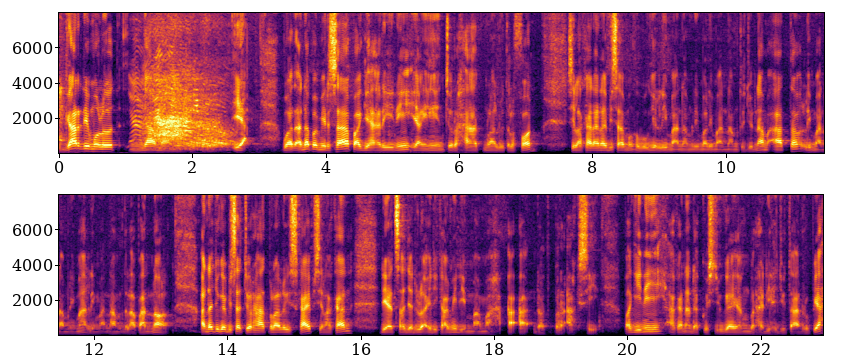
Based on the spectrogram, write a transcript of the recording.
Segar di mulut, nyaman. Iya. Buat Anda pemirsa pagi hari ini yang ingin curhat melalui telepon, silakan Anda bisa menghubungi 5655676 atau 5655680. Anda juga bisa curhat melalui Skype, silakan lihat saja dulu ID kami di mamahaa.beraksi. Pagi ini akan ada kuis juga yang berhadiah jutaan rupiah.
